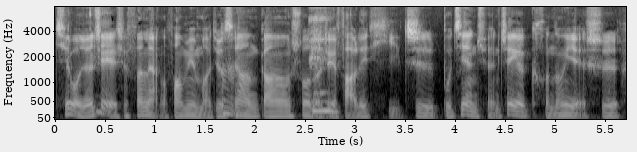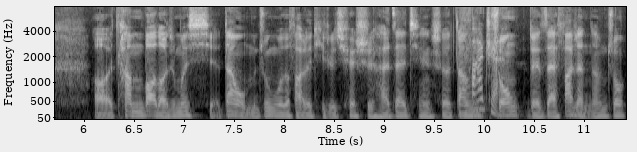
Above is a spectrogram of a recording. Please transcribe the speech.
其实我觉得这也是分两个方面嘛，就像刚刚说的，这个法律体制不健全，这个可能也是，呃，他们报道这么写，但我们中国的法律体制确实还在建设当中，对，在发展当中，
